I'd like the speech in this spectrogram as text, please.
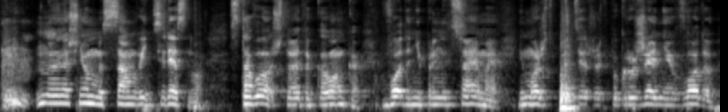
Ну и начнем мы с самого интересного. С того, что эта колонка водонепроницаемая и может поддерживать погружение в воду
